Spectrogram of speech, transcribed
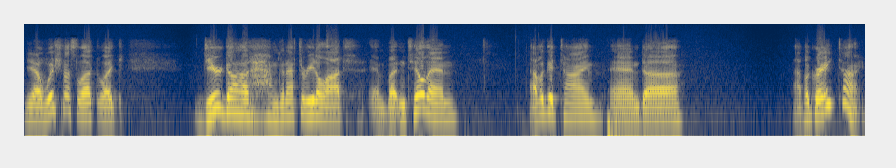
Yeah, wish us luck. Like, dear God, I'm gonna have to read a lot, and but until then, have a good time and uh, have a great time.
